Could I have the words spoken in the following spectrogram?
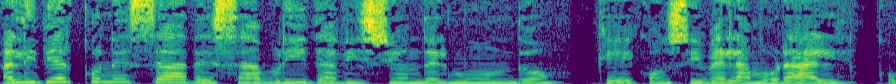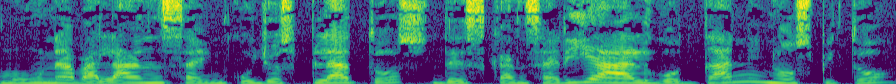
a lidiar con esa desabrida visión del mundo que concibe la moral como una balanza en cuyos platos descansaría algo tan inhóspito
